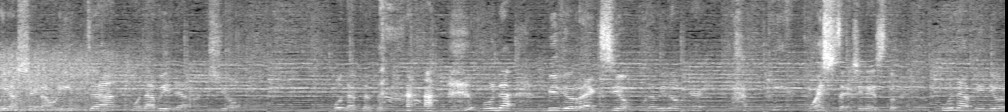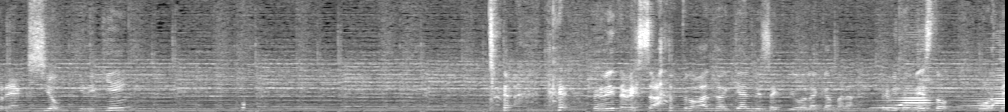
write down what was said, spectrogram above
Voy a hacer ahorita una video reacción. Una, una video reacción. Una video ¿Qué cuesta decir esto? Una video reacción. ¿Y de quién? Permíteme, estaba probando aquí al desactivó la cámara. Permíteme esto. Corte,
